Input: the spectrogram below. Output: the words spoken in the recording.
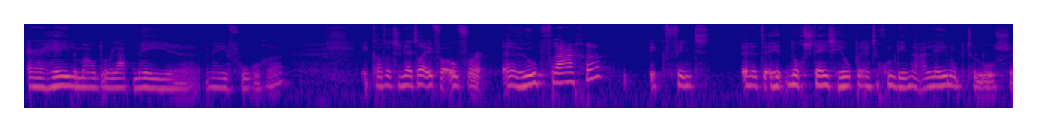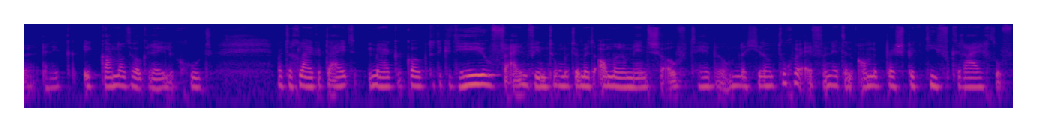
er helemaal door laat mee, uh, meevoeren. Ik had het er net al even over uh, hulpvragen. Ik vind het, het, nog steeds heel prettig om dingen alleen op te lossen. En ik, ik kan dat ook redelijk goed. Maar tegelijkertijd merk ik ook dat ik het heel fijn vind om het er met andere mensen over te hebben. Omdat je dan toch weer even net een ander perspectief krijgt. Of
